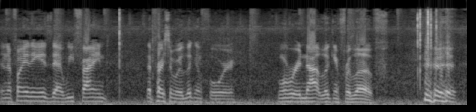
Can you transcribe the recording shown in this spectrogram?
And the funny thing is that we find the person we're looking for when we're not looking for love.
